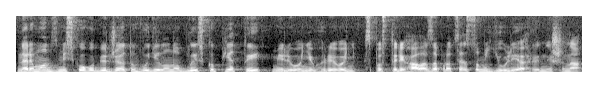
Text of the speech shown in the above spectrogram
На ремонт з міського бюджету виділено близько 5 мільйонів гривень. Спостерігала за процесом Юлія Гринишина.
